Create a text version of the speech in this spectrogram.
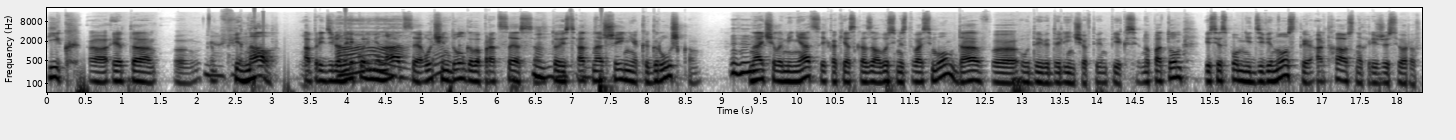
пик, э, это финал определенная или кульминация очень долгого процесса, то есть отношение к игрушкам, угу. начало меняться, и, как я сказал, в 88-м, да, в, э, у Дэвида Линча в Твин Пиксе, но потом, если вспомнить 90-е, артхаусных режиссеров,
